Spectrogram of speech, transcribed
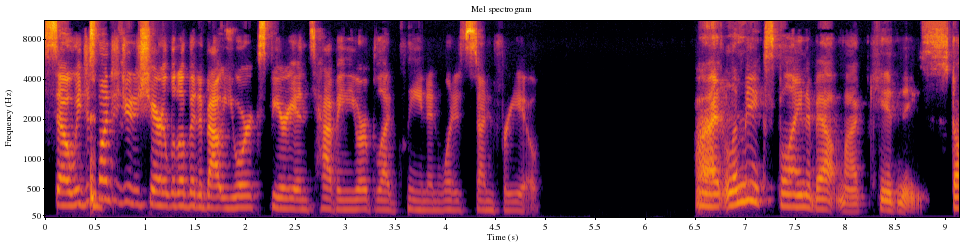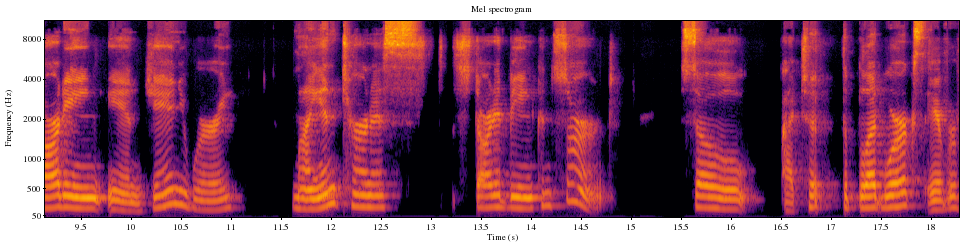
So we just wanted you to share a little bit about your experience having your blood clean and what it's done for you. All right, let me explain about my kidneys. Starting in January, my internist started being concerned. So I took the blood works every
